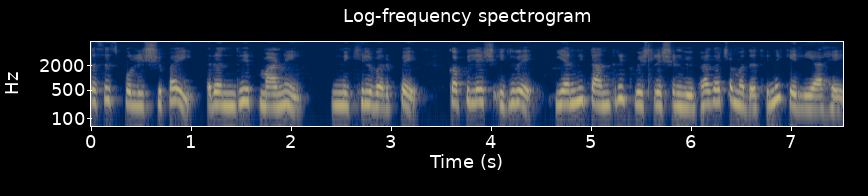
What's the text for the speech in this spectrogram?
तसेच पोलीस शिपाई रणधीर माने निखिल वरपे कपिलेश इगवे यांनी तांत्रिक विश्लेषण विभागाच्या मदतीने केली आहे.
